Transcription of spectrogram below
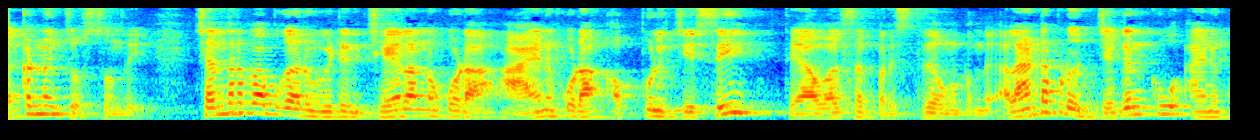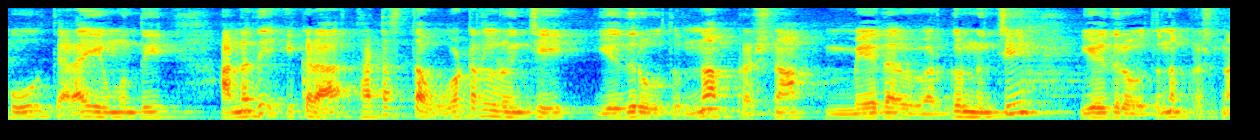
ఎక్కడి నుంచి వస్తుంది? చంద్రబాబు గారు వీటిని చేయాలన్న కూడా ఆయన కూడా అప్పులు చేసి తేవాల్సిన పరిస్థితి ఉంటుంది. అలాంటప్పుడు జగన్కు ఆయనకు తేడా ఏముంది? అన్నది ఇక్కడ తటస్థ ఓటర్ల నుంచి ఎదురవుతున్న ప్రశ్న మేధావి వర్గం నుంచి ఎదురవుతున్న ప్రశ్న.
